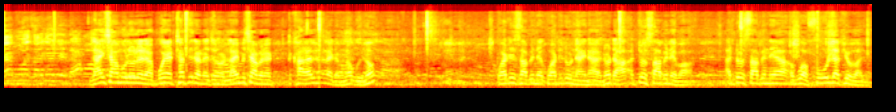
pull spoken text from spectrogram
လမ်းပေါ်ဆိုင်ကလေးလမ်းပေါ်လိုက်ချမလို့လိုက်တာပွဲထပ်ဖြစ်တာနဲ့ကျွန်တော်လိုက်မချဘဲနဲ့တခါလည်းလွတ်လိုက်တယ်နော်ကွေနော်ကွာတစ်စားပင်းနဲ့ကွာတစ်တို့နိုင်တာနော်ဒါအတွတ်စားပင်းနဲ့ပါ အတွတ်စားပင်းနဲ့ကအခုက4လက်ဖြစ်သွားပြီ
